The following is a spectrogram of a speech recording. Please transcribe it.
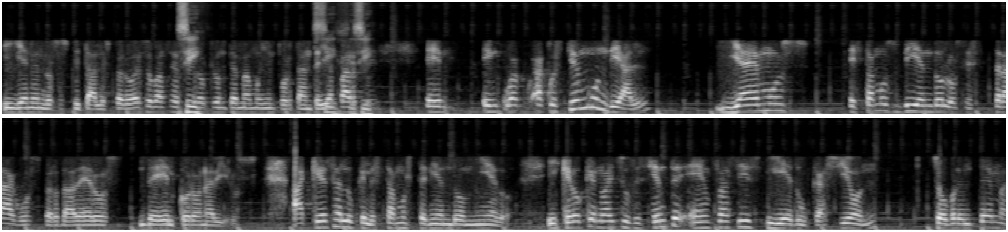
y llenen los hospitales. Pero eso va a ser creo que un tema muy importante. y aparte, eh, en, a cuestión mundial, ya hemos estamos viendo los estragos verdaderos del coronavirus. ¿A qué es a lo que le estamos teniendo miedo? Y creo que no hay suficiente énfasis y educación sobre el tema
